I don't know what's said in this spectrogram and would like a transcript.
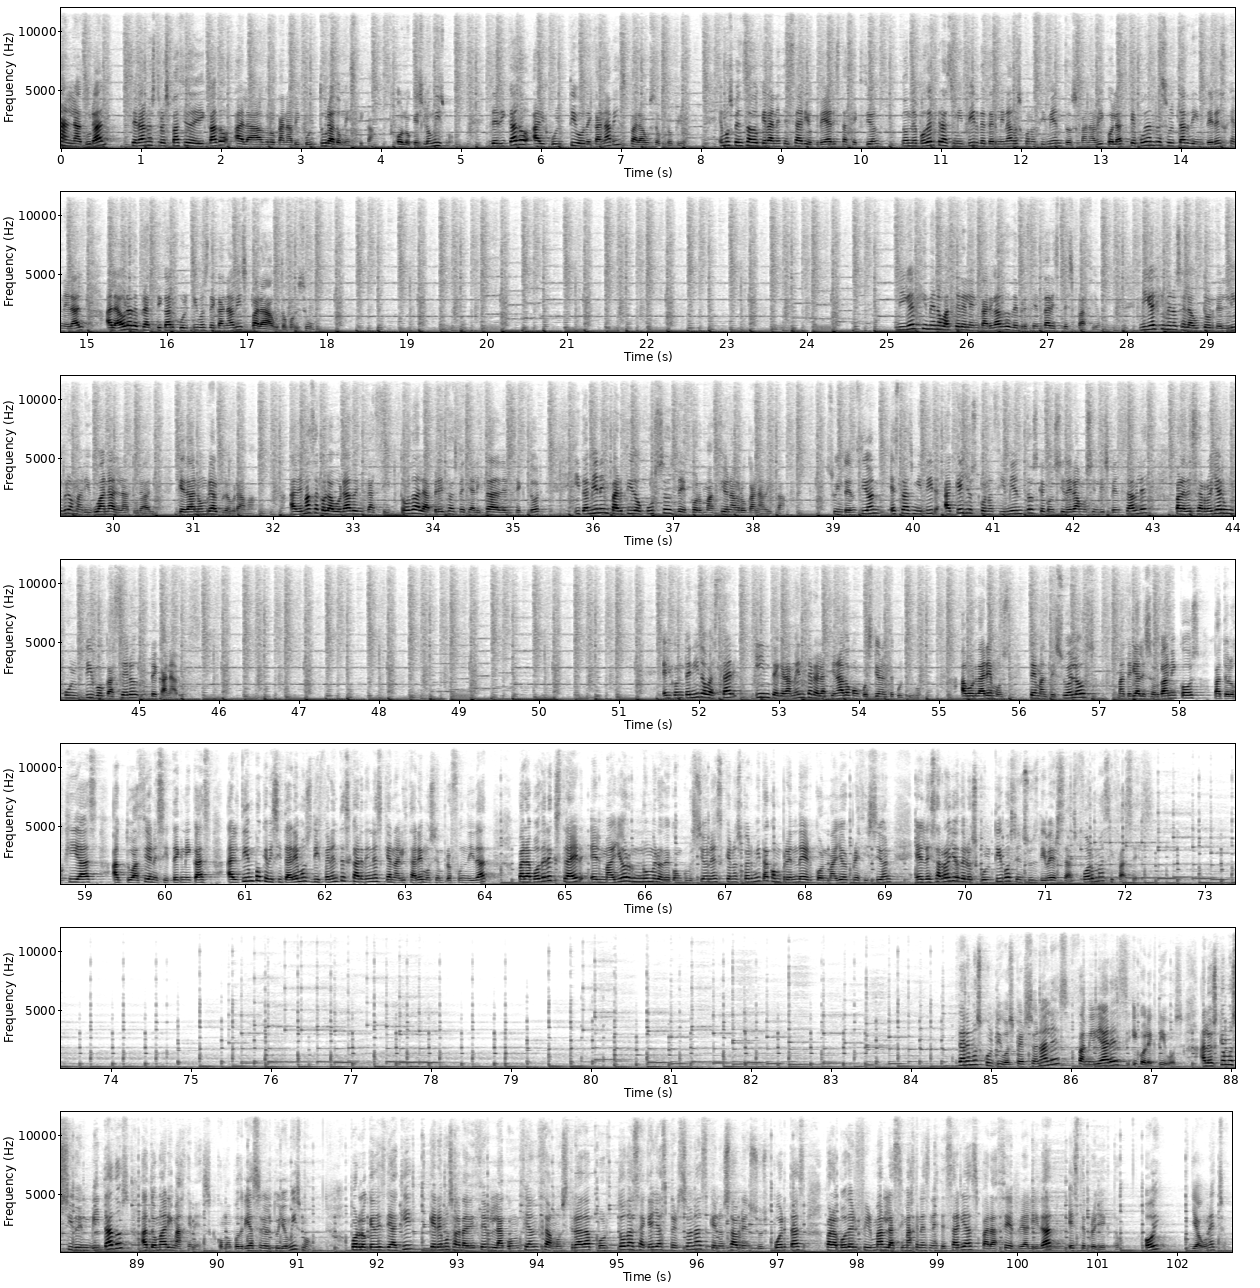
Al Natural será nuestro espacio dedicado a la agrocanabicultura doméstica, o lo que es lo mismo, dedicado al cultivo de cannabis para uso propio. Hemos pensado que era necesario crear esta sección donde poder transmitir determinados conocimientos canábicolas que puedan resultar de interés general a la hora de practicar cultivos de cannabis para autoconsumo. Miguel Jimeno va a ser el encargado de presentar este espacio. Miguel Jimeno es el autor del libro Marihuana al Natural, que da nombre al programa. Además ha colaborado en casi toda la prensa especializada del sector y también ha impartido cursos de formación agrocanábica. Su intención es transmitir aquellos conocimientos que consideramos indispensables para desarrollar un cultivo casero de cannabis. El contenido va a estar íntegramente relacionado con cuestiones de cultivo. Abordaremos temas de suelos, materiales orgánicos, patologías, actuaciones y técnicas, al tiempo que visitaremos diferentes jardines que analizaremos en profundidad para poder extraer el mayor número de conclusiones que nos permita comprender con mayor precisión el desarrollo de los cultivos en sus diversas formas y fases. Daremos cultivos personales, familiares y colectivos, a los que hemos sido invitados a tomar imágenes, como podría ser el tuyo mismo. Por lo que desde aquí queremos agradecer la confianza mostrada por todas aquellas personas que nos abren sus puertas para poder firmar las imágenes necesarias para hacer realidad este proyecto. Hoy ya un hecho.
